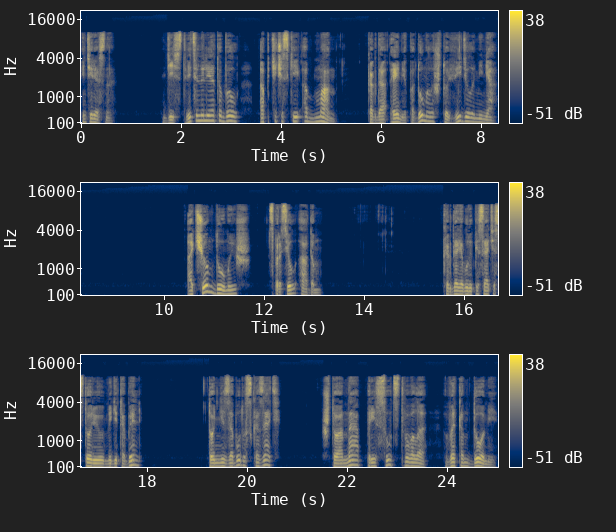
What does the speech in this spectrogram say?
Интересно, действительно ли это был оптический обман, когда Эми подумала, что видела меня? «О чем думаешь?» — спросил Адам когда я буду писать историю Мегитабель, то не забуду сказать, что она присутствовала в этом доме,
